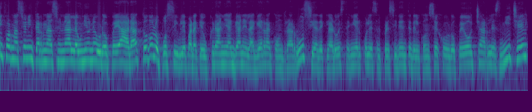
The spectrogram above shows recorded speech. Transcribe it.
Información internacional, la Unión Europea hará todo lo posible para que Ucrania gane la guerra contra Rusia, declaró este miércoles el presidente del Consejo Europeo, Charles Michel,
